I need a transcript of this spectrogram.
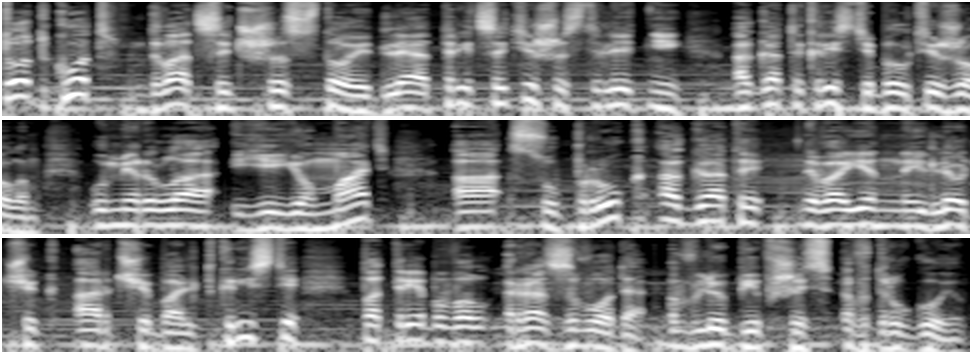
Тот год, 26-й, для 36-летней Агаты Кристи был тяжелым. Умерла ее мать, а супруг Агаты, военный летчик Арчибальд Кристи, потребовал развода, влюбившись в другую.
